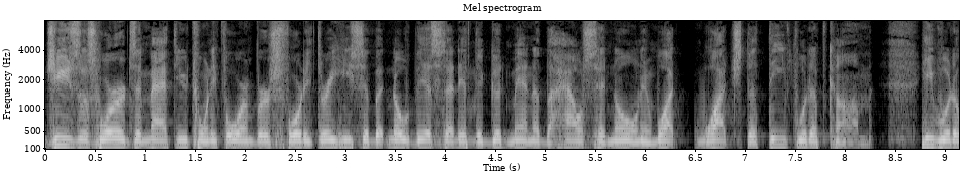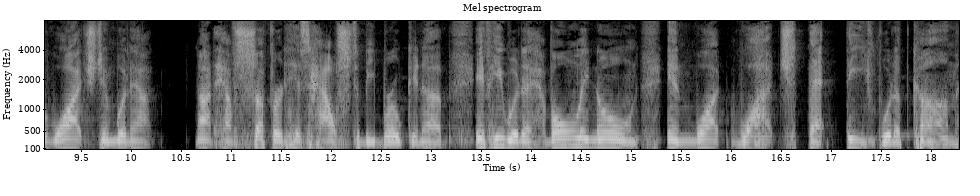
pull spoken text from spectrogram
Jesus' words in Matthew 24 and verse 43, he said, But know this, that if the good man of the house had known and what watched, the thief would have come. He would have watched and would not not have suffered his house to be broken up if he would have only known in what watch that thief would have come.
